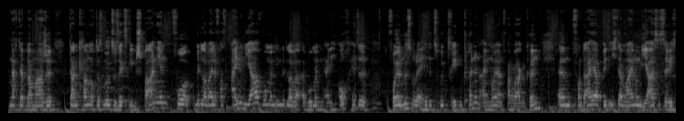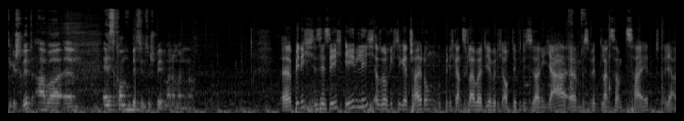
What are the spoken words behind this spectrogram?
nach der Blamage. Dann kam noch das 0 zu 6 gegen Spanien vor mittlerweile fast einem Jahr, wo man ihn mittlerweile, wo man ihn eigentlich auch hätte feuern müssen oder er hätte zurücktreten können, einen Neuanfang wagen können. Ähm, von daher bin ich der Meinung, ja, es ist der richtige Schritt, aber ähm, es kommt ein bisschen zu spät, meiner Meinung nach. Äh, bin ich, sehe seh ich ähnlich, also richtige Entscheidung, bin ich ganz klar bei dir, würde ich auch definitiv sagen, ja, ähm, es wird langsam Zeit, ja,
